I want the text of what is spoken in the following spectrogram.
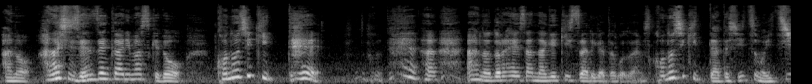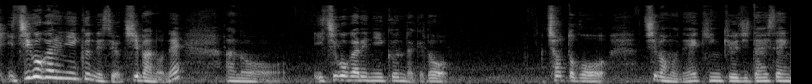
あの話全然変わりますけどこの時期って あのドラヘイさん投げキッスありがとうございます。この時期って私いつもいちいちご狩りに行くんですよ。千葉のね。あのいちご狩りに行くんだけどちょっとこう千葉もね緊急事態宣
